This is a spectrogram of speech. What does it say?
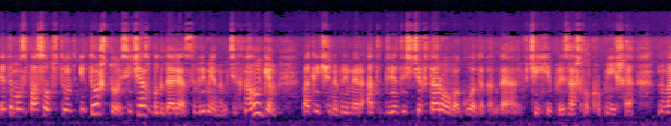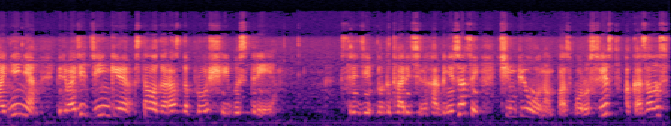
этому способствует и то, что сейчас, благодаря современным технологиям, в отличие, например, от 2002 года, когда в Чехии произошло крупнейшее наводнение, переводить деньги стало гораздо проще и быстрее. Среди благотворительных организаций чемпионом по сбору средств оказалась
